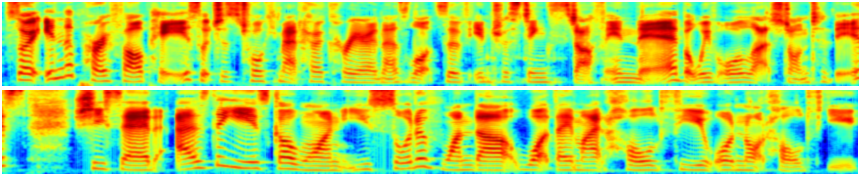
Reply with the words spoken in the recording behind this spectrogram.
So, in the profile piece, which is talking about her career, and there's lots of interesting stuff in there, but we've all latched onto this, she said, As the years go on, you sort of wonder what they might hold for you or not hold for you.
